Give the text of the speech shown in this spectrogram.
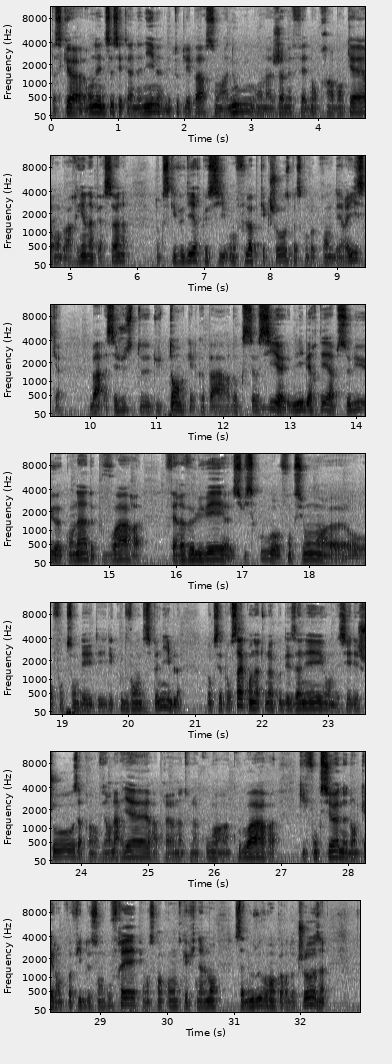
parce que euh, on est une société anonyme, mais toutes les parts sont à nous, on n'a jamais fait d'emprunt bancaire, on doit rien à personne, donc ce qui veut dire que si on floppe quelque chose parce qu'on veut prendre des risques, bah c'est juste du temps quelque part, donc c'est aussi une liberté absolue euh, qu'on a de pouvoir euh, faire évoluer euh, Swissco aux fonctions, aux fonctions des, des, des coups de vent disponibles. Donc c'est pour ça qu'on a tout d'un coup des années où on essaie des choses, après on revient en arrière, après on a tout d'un coup un couloir qui fonctionne, dans lequel on profite de s'engouffrer, puis on se rend compte que finalement ça nous ouvre encore d'autres choses.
